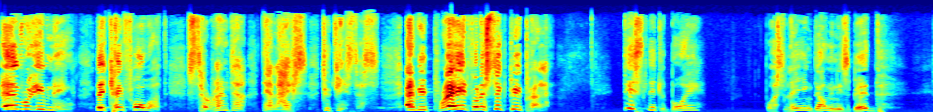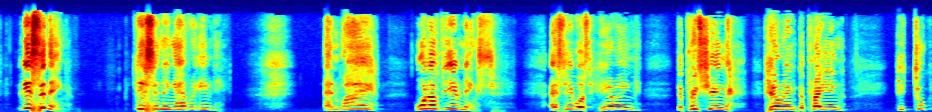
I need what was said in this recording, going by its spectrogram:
Every evening, they came forward, surrender their lives to Jesus. And we prayed for the sick people. This little boy was laying down in his bed, listening, listening every evening. And why? One of the evenings, as he was hearing the preaching, hearing the praying, he took,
